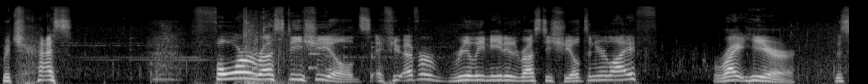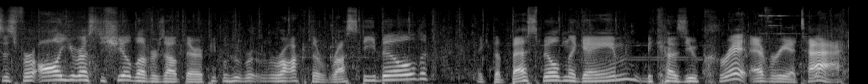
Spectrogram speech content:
which has four rusty shields. If you ever really needed rusty shields in your life, right here. This is for all you rusty shield lovers out there, people who rock the rusty build, like the best build in the game, because you crit every attack,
